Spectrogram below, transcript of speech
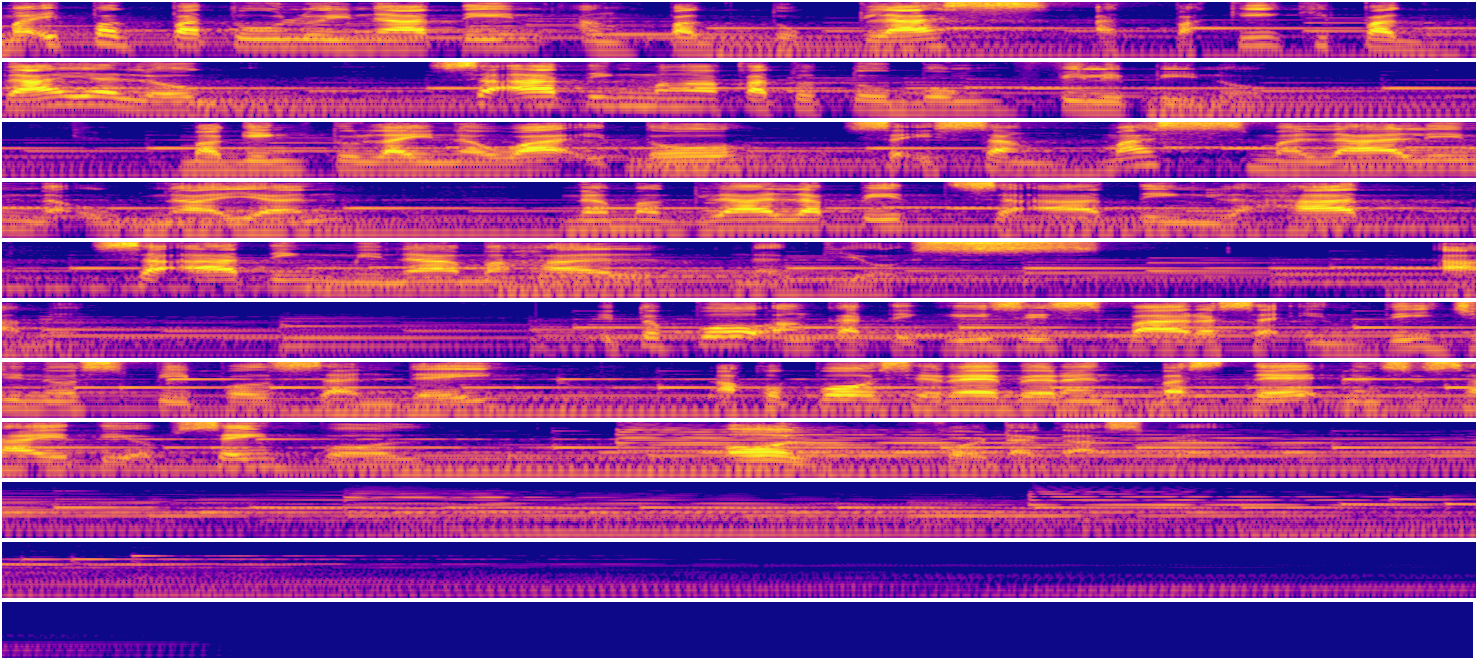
maipagpatuloy natin ang pagtuklas at pakikipagdialog sa ating mga katutubong Filipino. Maging tulay nawa ito sa isang mas malalim na ugnayan na maglalapit sa ating lahat sa ating minamahal na Diyos. Amen. Ito po ang katekisis para sa Indigenous People Sunday. Ako po si Reverend Baste ng Society of St. Paul, All for the Gospel.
